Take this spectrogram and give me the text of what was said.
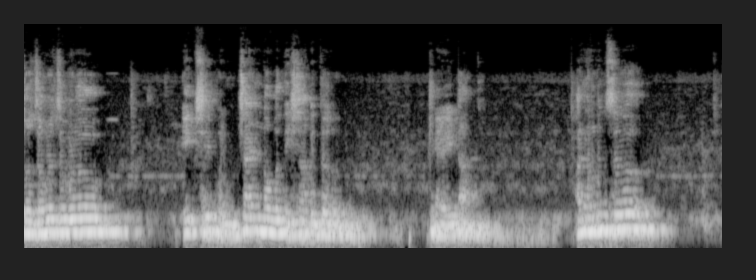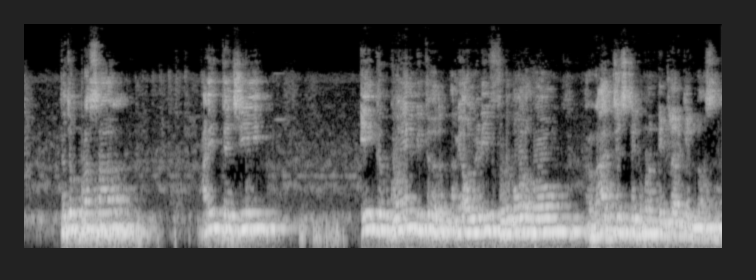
तो जवळ जवळ एकशे पंच्याण्णव देशां भितर खेळटात आणि म्हणूनच ताजो प्रसार आणि त्याची एक गोंय भितर आमी ऑलरेडी फुटबॉल हो राज्य स्टेट म्हणून डिक्लेअर केल्लो आसा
